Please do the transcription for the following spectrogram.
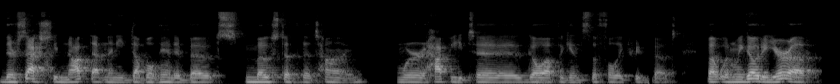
there's actually not that many double handed boats most of the time. We're happy to go up against the fully crewed boats. But when we go to Europe,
